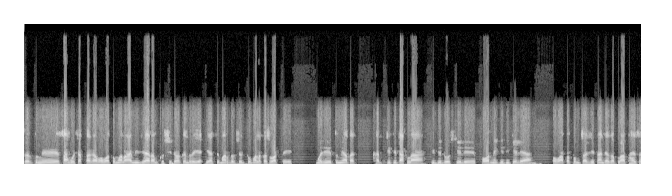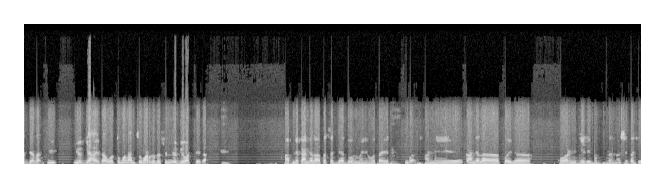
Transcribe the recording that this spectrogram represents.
तर तुम्ही सांगू शकता का बाबा तुम्हाला आम्ही जयराम कृषी सेवा केंद्र या- याचे मार्गदर्शन तुम्हाला कसं वाटते म्हणजे तुम्ही आता खत किती टाकला किती डोस केले फवारणी किती केल्या आता तुमचा जे कांद्याचा प्लॉट आहे सध्याला की योग्य आहे का? व तुम्हाला आमचं मार्गदर्शन योग्य वाटतंय का? आपल्या कांद्याला आता सध्या दोन महिने होत आहेत. बर. आणि कांद्याला पहिलं फवारणी केली फक्त तणनाशकाची.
